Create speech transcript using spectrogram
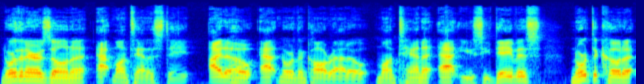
Northern Arizona at Montana State, Idaho at Northern Colorado, Montana at UC Davis, North Dakota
